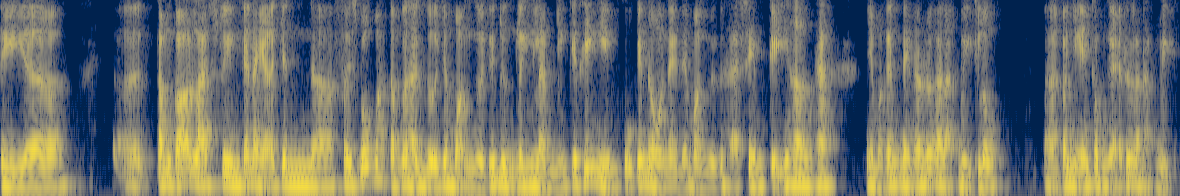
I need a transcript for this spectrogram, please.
Thì uh, tâm có livestream cái này ở trên uh, Facebook á, tâm có thể gửi cho mọi người cái đường link làm những cái thí nghiệm của cái nồi này để mọi người có thể xem kỹ hơn ha. Nhưng mà cái này nó rất là đặc biệt luôn. À, có những cái công nghệ rất là đặc biệt.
